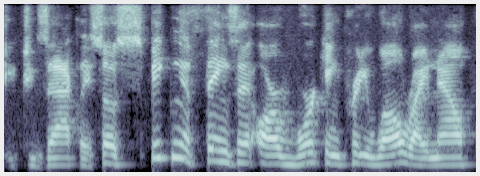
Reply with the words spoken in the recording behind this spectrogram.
Exactly. So speaking of things that are working pretty well right now,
